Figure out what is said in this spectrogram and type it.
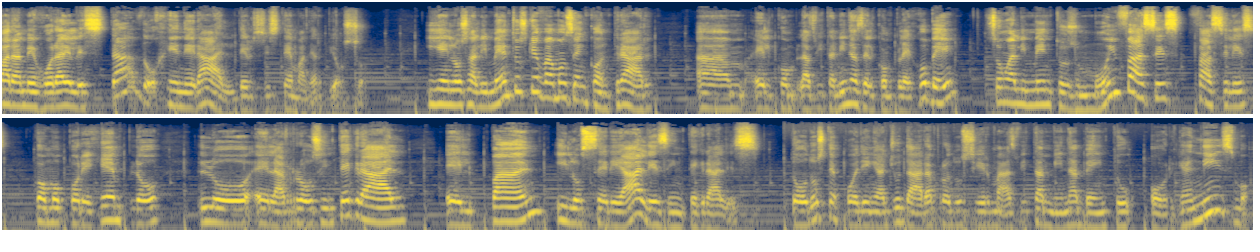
para mejorar el estado general del sistema nervioso. Y en los alimentos que vamos a encontrar las vitaminas del complejo B son alimentos muy fáciles, fáciles como por ejemplo el arroz integral, el pan y los cereales integrales. Todos te pueden ayudar a producir más vitamina B en tu organismo.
